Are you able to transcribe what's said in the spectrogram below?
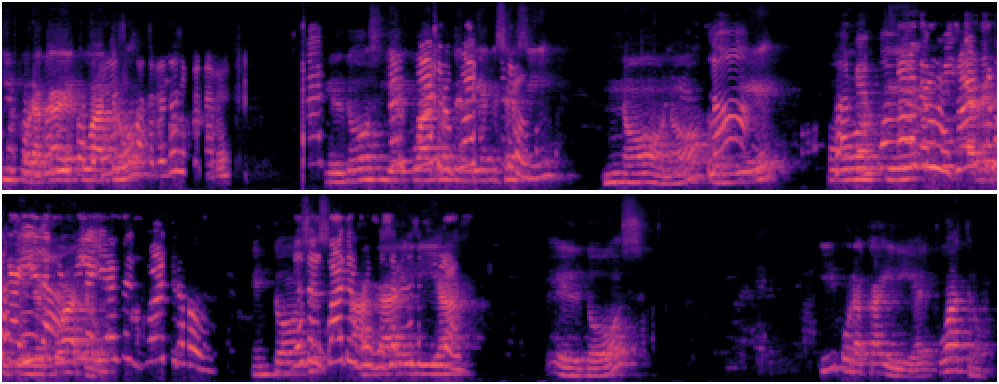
y por acá el 4. El 2 y el 4 tendría que ser así. No, no, porque Porque el Porque cuatro, profesor, está por repitiendo caída. el cuatro. Mira, ya es el cuatro. Entonces, el cuatro, acá profesor, no iría el 2 y por acá iría el 4,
